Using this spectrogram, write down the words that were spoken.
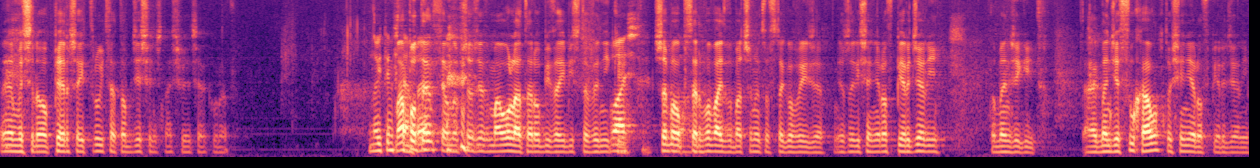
No, Ja myślę o pierwszej trójce top 10 na świecie akurat. No i tym Ma potencjał, no przecież jest mało lat, robi zajebiste wyniki. Właśnie. Trzeba obserwować, zobaczymy co z tego wyjdzie. Jeżeli się nie rozpierdzieli, to będzie git. A jak będzie słuchał, to się nie rozpierdzieli.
